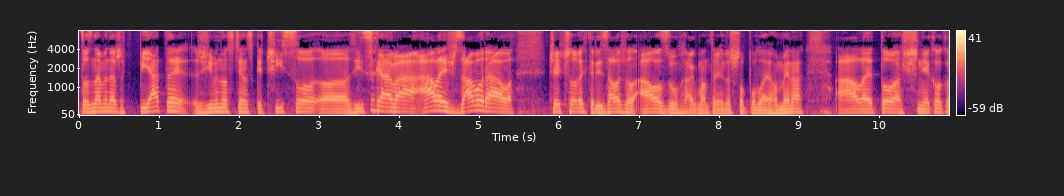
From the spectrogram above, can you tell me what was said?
To znamená, že piaté živnostenské číslo uh, získava Aleš Zavoral, čo je človek, ktorý založil Alzu, ak vám to nedošlo podľa jeho mena. Ale to až niekoľko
